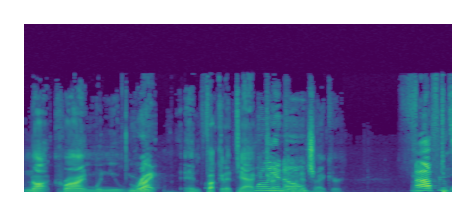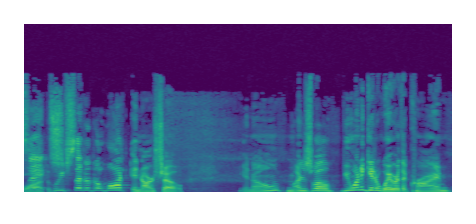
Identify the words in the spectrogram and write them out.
not crime when you rape Right. and fucking attack Well, and try you to kill a know. hitchhiker. I often say we've said it a lot in our show. You know, might as well. If you want to get away with a crime,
